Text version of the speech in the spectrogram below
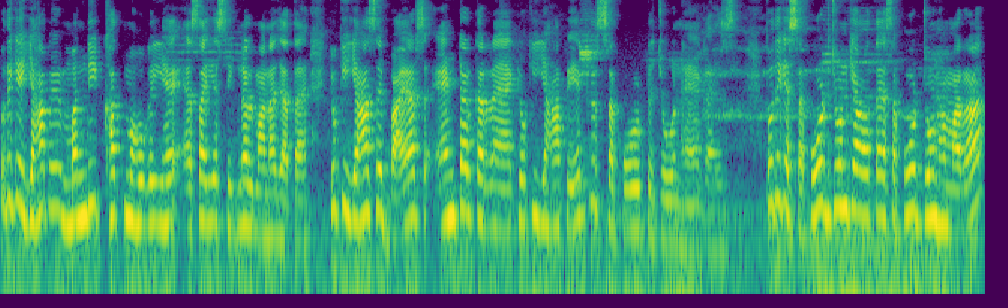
तो देखिए यहाँ पे मंदी खत्म हो गई है ऐसा ये सिग्नल माना जाता है क्योंकि यहाँ से बायर्स एंटर कर रहे हैं क्योंकि यहाँ पे एक सपोर्ट जोन है गैस तो देखिए सपोर्ट जोन क्या होता है? सपोर्ट जोन हमारा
